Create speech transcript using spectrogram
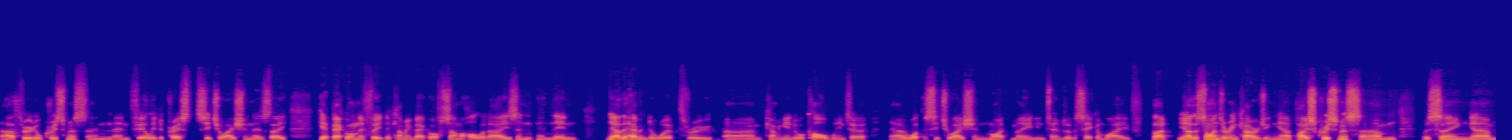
uh, through till Christmas and, and fairly depressed situation as they get back on their feet. They're coming back off summer holidays and, and then now they're having to work through um, coming into a cold winter know, what the situation might mean in terms of a second wave. But you know, the signs are encouraging. Uh, Post Christmas, um, we're seeing um,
